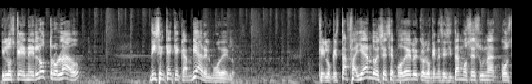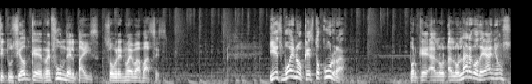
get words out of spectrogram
Y los que en el otro lado dicen que hay que cambiar el modelo que lo que está fallando es ese modelo y que lo que necesitamos es una constitución que refunde el país sobre nuevas bases. Y es bueno que esto ocurra, porque a lo, a lo largo de años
